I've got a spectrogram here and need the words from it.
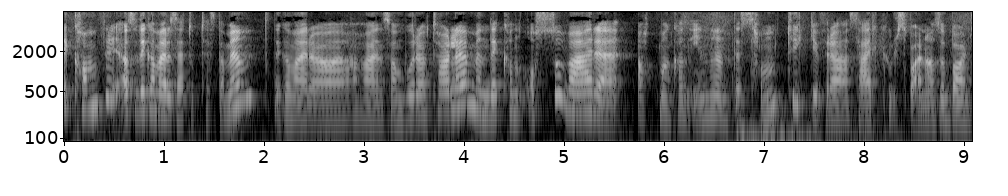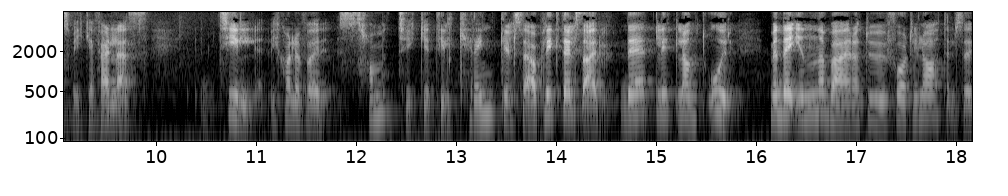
Det kan, altså det kan være å sette opp testament, det kan være å ha en samboeravtale, men det kan også være at man kan innhente samtykke fra særkullsbarn, altså barn som ikke er felles, til vi kaller det for samtykke til krenkelse av pliktdelsarv. Det er et litt langt ord, men det innebærer at du får tillatelse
